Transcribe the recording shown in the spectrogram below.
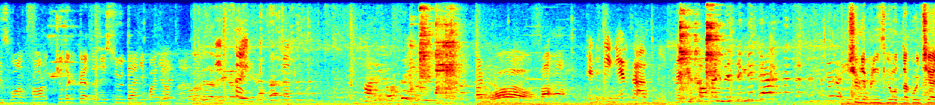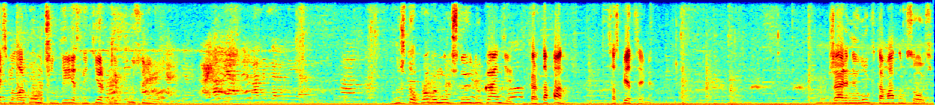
This one. Что-то какая-то здесь суета непонятная. Вау. But Еще мне принесли вот такой чай с молоком, очень интересный терпкий вкус у него. Ну что, пробуем уличную еду канди. Картофан со специями. Жареный лук в томатном соусе.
